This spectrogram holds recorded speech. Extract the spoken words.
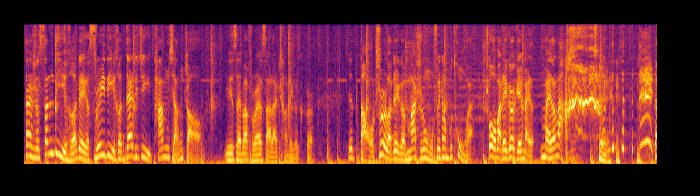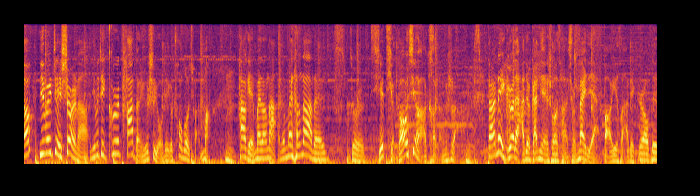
但是三 D 和这个 Three D 和 Daddy G 他们想找伊丽莎白·弗莱萨来唱这个歌，这导致了这个 Mushroom 非常不痛快，说我把这歌给麦麦当娜。对，然后因为这事儿呢，因为这歌他等于是有这个创作权嘛，嗯，他要给麦当娜，那麦当娜呢，就是也挺高兴啊，可能是啊，但是那哥俩就赶紧说，操，就是麦姐，不好意思啊，这歌我得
